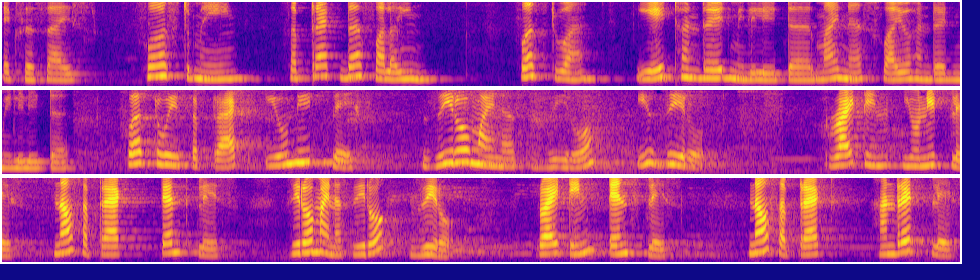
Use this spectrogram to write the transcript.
exercise. First main subtract the following. First one 800 milliliter minus 500 milliliter. First we subtract unit place. 0 minus 0 is 0. Write in unit place. Now subtract tenth place. 0 minus 0 0. Write in tens place. Now subtract hundred place.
